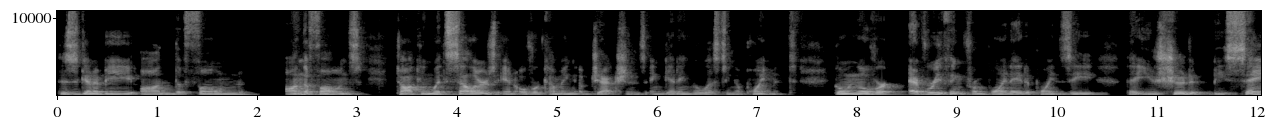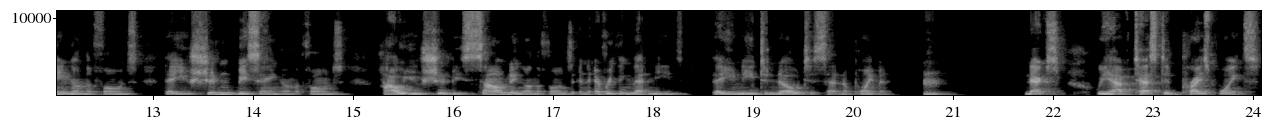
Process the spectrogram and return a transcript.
This is going to be on the phone on the phones, talking with sellers and overcoming objections and getting the listing appointment, going over everything from point A to point Z that you should be saying on the phones, that you shouldn't be saying on the phones, how you should be sounding on the phones, and everything that needs that you need to know to set an appointment. Next, we have tested price points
